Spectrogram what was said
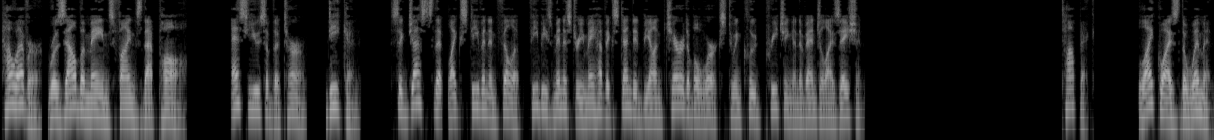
However, Rosalba Manes finds that Paul's use of the term deacon suggests that, like Stephen and Philip, Phoebe's ministry may have extended beyond charitable works to include preaching and evangelization. Likewise the women.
